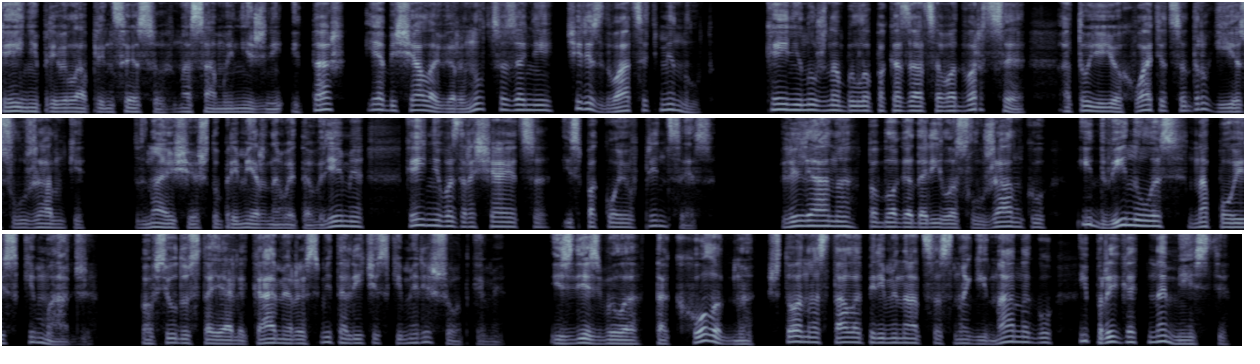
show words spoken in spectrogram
Кейни привела принцессу на самый нижний этаж и обещала вернуться за ней через двадцать минут. Кейни нужно было показаться во дворце, а то ее хватятся другие служанки, знающие, что примерно в это время Кейни возвращается из покоев принцессы. Лилиана поблагодарила служанку и двинулась на поиски Маджи. Повсюду стояли камеры с металлическими решетками. И здесь было так холодно, что она стала переминаться с ноги на ногу и прыгать на месте.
